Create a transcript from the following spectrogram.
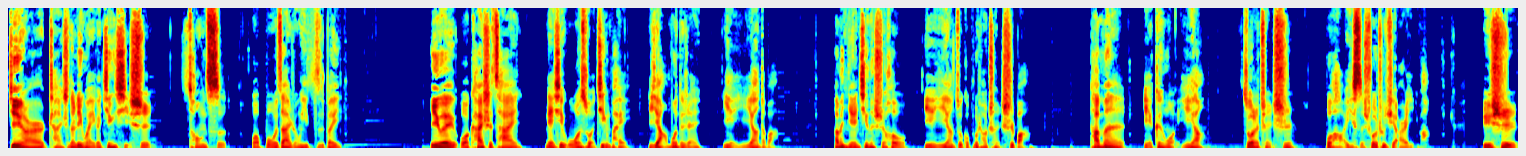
进而产生的另外一个惊喜是，从此我不再容易自卑，因为我开始猜那些我所敬佩、仰慕的人也一样的吧，他们年轻的时候。也一样做过不少蠢事吧？他们也跟我一样做了蠢事，不好意思说出去而已吧。于是，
